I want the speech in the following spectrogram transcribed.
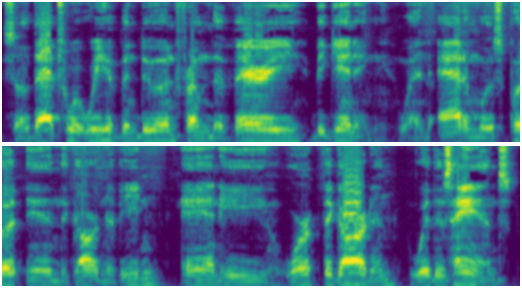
So that's what we have been doing from the very beginning when Adam was put in the Garden of Eden and he worked the garden with his hands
